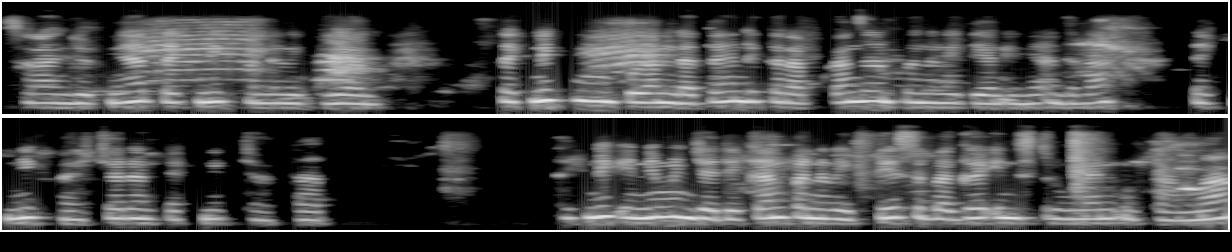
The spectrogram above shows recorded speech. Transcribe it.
Selanjutnya, teknik penelitian. Teknik pengumpulan data yang diterapkan dalam penelitian ini adalah teknik baca dan teknik catat. Teknik ini menjadikan peneliti sebagai instrumen utama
